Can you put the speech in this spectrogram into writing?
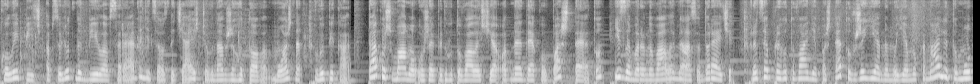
Коли піч абсолютно біла всередині, це означає, що вона вже готова, можна випікати. Також мама вже підготувала ще одне деко паштету і замаринувала м'ясо. До речі, рецепт приготування паштету вже є на моєму каналі, тому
